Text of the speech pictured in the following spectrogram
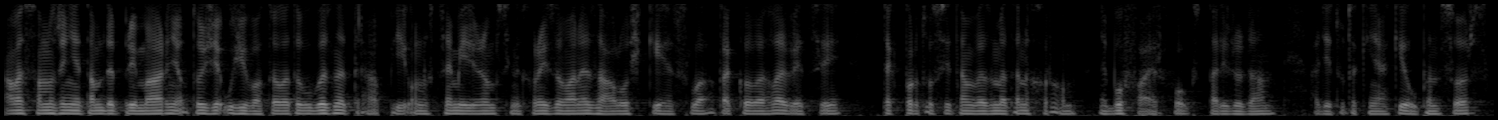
Ale samozřejmě tam jde primárně o to, že uživatele to vůbec netrápí, on chce mít jenom synchronizované záložky, hesla a takovéhle věci, tak proto si tam vezme ten Chrome nebo Firefox, tady dodám, ať je tu taky nějaký open source.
